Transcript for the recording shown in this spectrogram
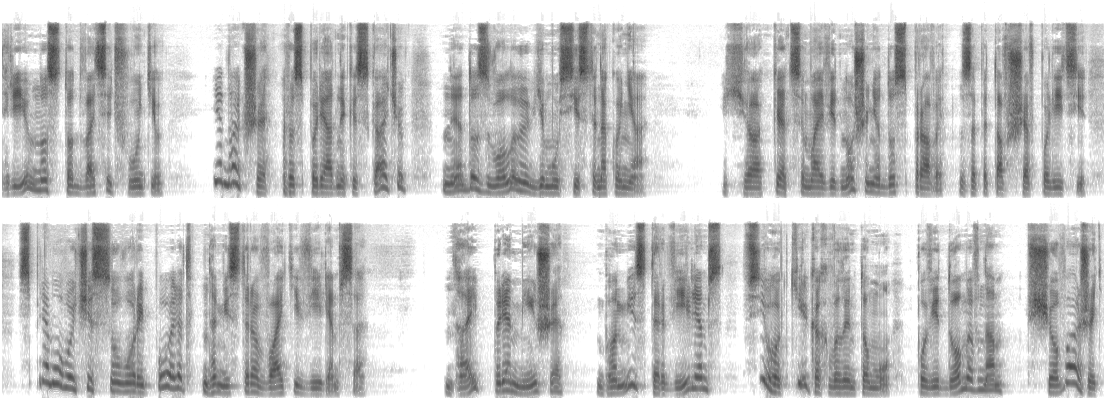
рівно 120 фунтів. Інакше розпорядники скачок не дозволили б йому сісти на коня. Яке це має відношення до справи? запитав шеф поліції, спрямовуючи суворий погляд на містера Вайті Вільямса. Найпряміше, бо містер Вільямс всього кілька хвилин тому повідомив нам, що важить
